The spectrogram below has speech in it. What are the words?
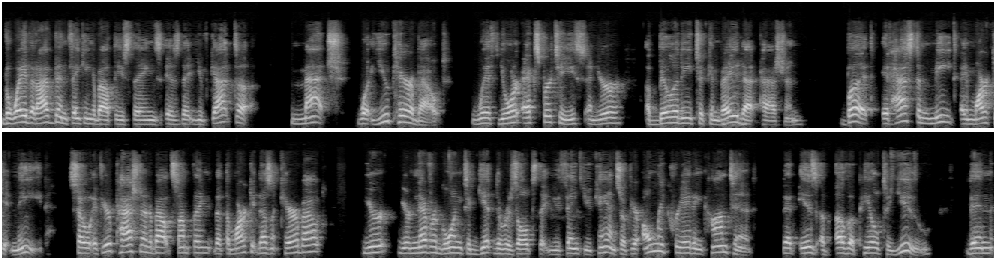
the way that I've been thinking about these things is that you've got to match what you care about with your expertise and your ability to convey mm-hmm. that passion, but it has to meet a market need. So if you're passionate about something that the market doesn't care about, you're you're never going to get the results that you think you can. So if you're only creating content that is of, of appeal to you, then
